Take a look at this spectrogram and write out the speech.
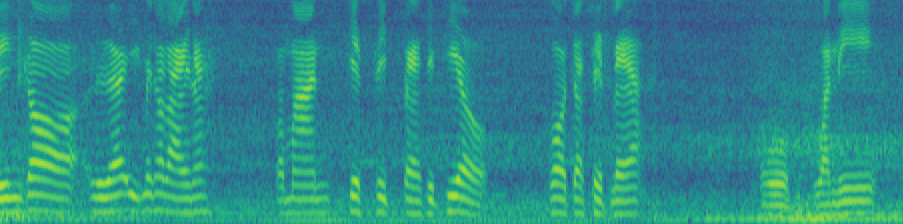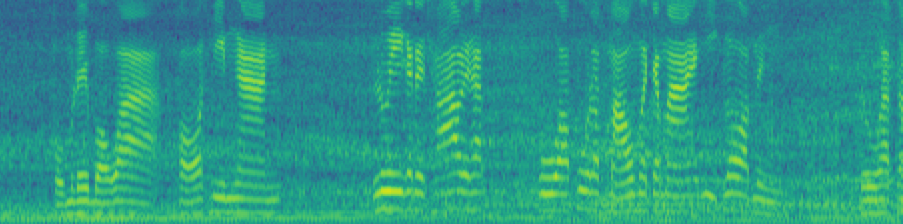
ดินก็เหลืออีกไม่เท่าไหร่นะ ประมาณ 70-80 เที่ยว ก็จะเสร็จแล้ว โอ้วันนี้ผมเลยบอกว่าขอทีมงาน ลุยกันแต่เช้าเลยครับกลัวผู้รับเหมามันจะมาอีกรอบหนึ่ง ดูครับส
